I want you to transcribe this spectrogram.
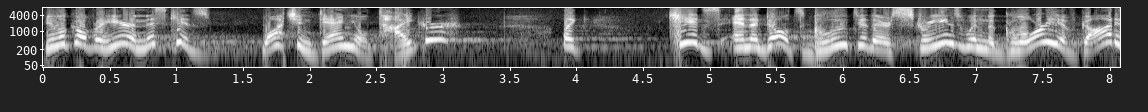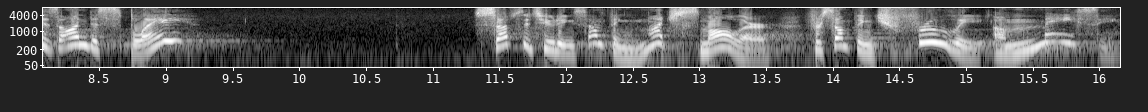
You look over here, and this kid's watching Daniel Tiger? Like, kids and adults glued to their screens when the glory of God is on display? Substituting something much smaller for something truly amazing.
